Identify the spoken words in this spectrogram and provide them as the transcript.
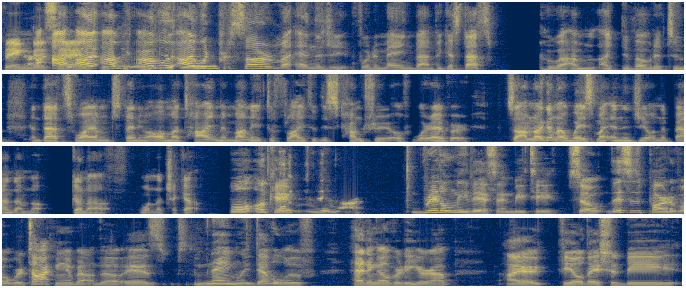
thing to say. I, I, I'm, I would, I would preserve my energy for the main band because that's who I'm like devoted to, and that's why I'm spending all my time and money to fly to this country or wherever. So I'm not gonna waste my energy on a band I'm not gonna wanna check out. well, okay. Riddle me this nbt so this is part of what we're talking about though is namely deviloof heading over to europe. I feel they should be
